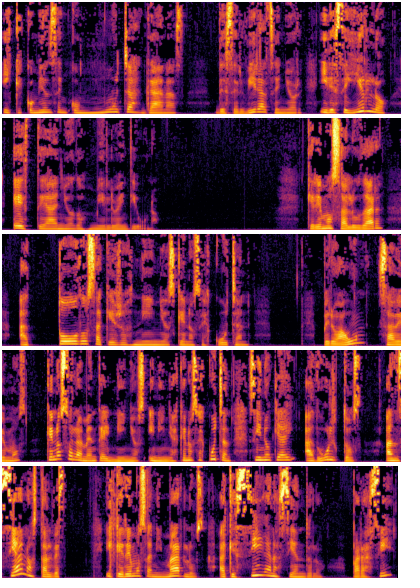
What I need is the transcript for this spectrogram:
y que comiencen con muchas ganas de servir al Señor y de seguirlo este año 2021. Queremos saludar a todos aquellos niños que nos escuchan, pero aún sabemos que no solamente hay niños y niñas que nos escuchan, sino que hay adultos, ancianos tal vez, y queremos animarlos a que sigan haciéndolo, para así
